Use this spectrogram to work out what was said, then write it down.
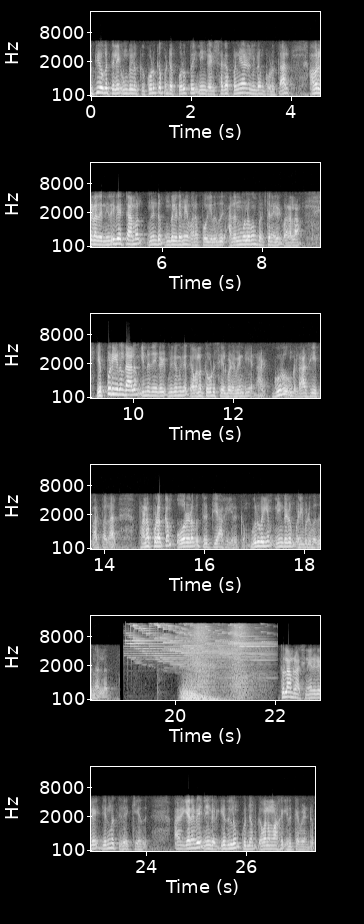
உத்தியோகத்திலே உங்களுக்கு கொடுக்கப்பட்ட பொறுப்பை நீங்கள் சக பணியாளர்களிடம் கொடுத்தால் அவர்கள் அதை நிறைவேற்றாமல் மீண்டும் உங்களிடமே வரப்போகிறது. அதன் மூலமும் பிரச்சனைகள் வரலாம். எப்படி இருந்தாலும் இன்று நீங்கள் மிக மிக கவனத்தோடு செயல்பட வேண்டிய நாள். குரு உங்கள் ராசியை பார்ப்பதால் பணப்புழக்கம் ஓரளவு திருப்தியாக இருக்கும். குருவையும் நீங்களும் வழிபடுவது நல்லது. துலாம் ராசி நேர்களே ஜென்மத்திலே கேது. எனவே நீங்கள் எதிலும் கொஞ்சம் கவனமாக இருக்க வேண்டும்.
